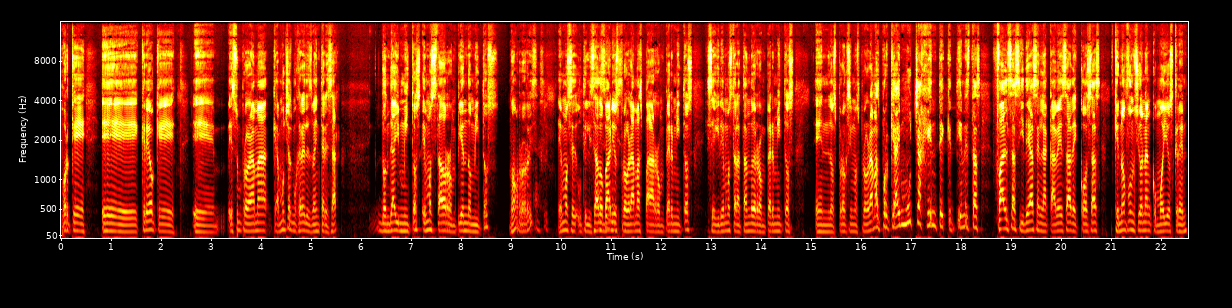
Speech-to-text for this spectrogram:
porque eh, creo que eh, es un programa que a muchas mujeres les va a interesar, donde hay mitos. Hemos estado rompiendo mitos, ¿no, Roris? Así. Hemos eh, utilizado Así varios es. programas para romper mitos y seguiremos tratando de romper mitos en los próximos programas porque hay mucha gente que tiene estas falsas ideas en la cabeza de cosas que no funcionan como ellos creen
